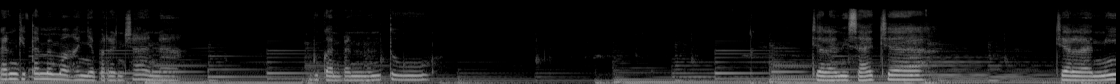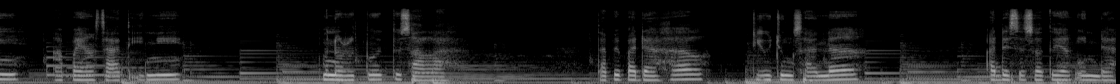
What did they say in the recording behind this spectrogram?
Kan kita memang hanya berencana, bukan penentu. Jalani saja, jalani apa yang saat ini menurutmu itu salah. Tapi padahal di ujung sana ada sesuatu yang indah.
